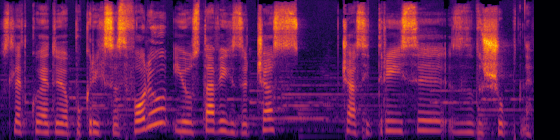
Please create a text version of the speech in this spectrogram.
след което я покрих с фолио и оставих за час, час и 30, за да шупне.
